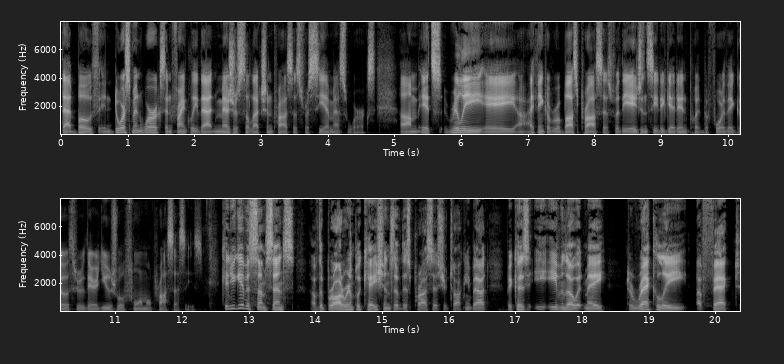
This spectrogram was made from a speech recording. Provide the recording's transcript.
that both endorsement works and frankly that measure selection process for CMS works. Um, it's really a i think a robust process for the agency to get input before they go through their usual formal processes. Can you give us some sense of the broader implications of this process you're talking about? Because e- even though it may directly affect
